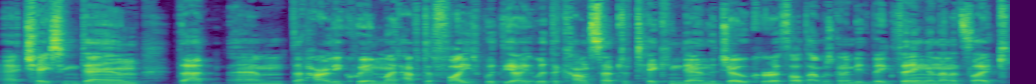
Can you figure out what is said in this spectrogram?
uh, chasing down. That um, that Harley Quinn might have to fight with the with the concept of taking down the Joker. I thought that was going to be the big thing, and then it's like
